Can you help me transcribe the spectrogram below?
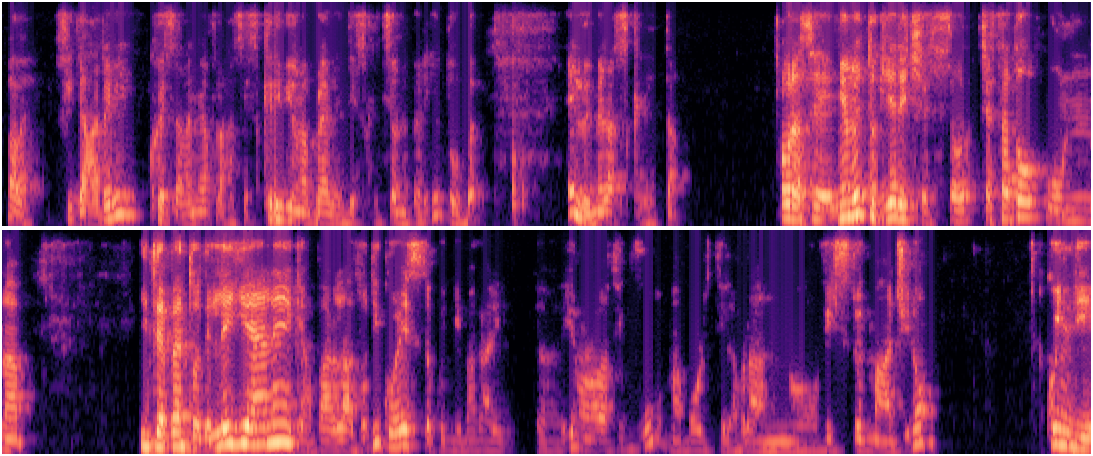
Vabbè, fidatevi, questa è la mia frase, scrivi una breve descrizione per YouTube e lui me l'ha scritta. Ora, se mi hanno detto che ieri c'è, so, stato un intervento delle Iene che ha parlato di questo, quindi magari eh, io non ho la TV, ma molti l'avranno visto, immagino. Quindi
